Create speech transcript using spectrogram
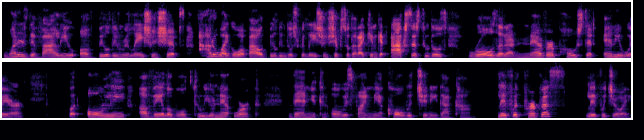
what is the value of building relationships? How do I go about building those relationships so that I can get access to those roles that are never posted anywhere, but only available through your network? Then you can always find me at callwithginny.com. Live with purpose, live with joy.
